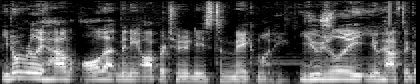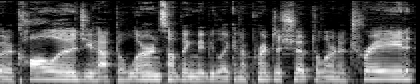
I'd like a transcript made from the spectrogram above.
you don't really have all that many opportunities to make money. Usually you have to go to college, you have to learn something, maybe like an apprenticeship to learn a trade,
